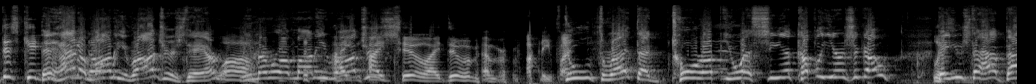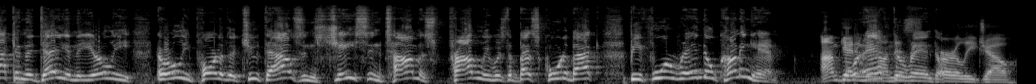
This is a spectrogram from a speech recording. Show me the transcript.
This kid. They had Armani Rogers there. Well, remember Armani Rogers? I, I, do. I do remember Armani. Dual threat that tore up USC a couple years ago. Listen. They used to have back in the day, in the early early part of the 2000s, Jason Thomas probably was the best quarterback before Randall Cunningham. I'm getting in on this Randall. early, Joe.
